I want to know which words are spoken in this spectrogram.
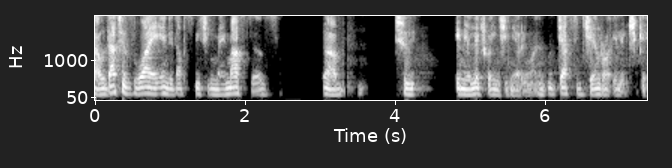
Now that is why I ended up switching my masters um, to in electrical engineering, just general electrical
